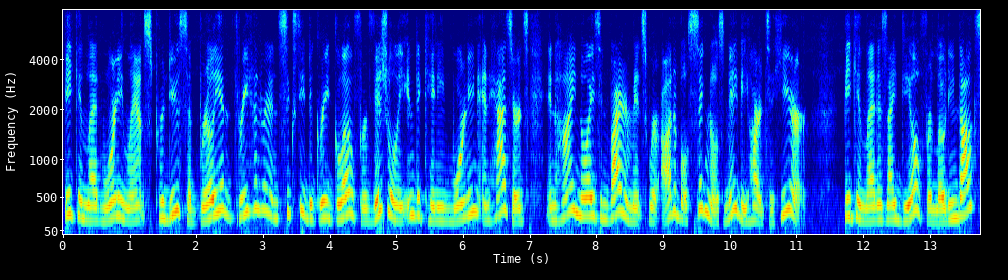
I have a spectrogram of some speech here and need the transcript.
Beacon LED warning lamps produce a brilliant 360 degree glow for visually indicating warning and hazards in high noise environments where audible signals may be hard to hear. Beacon LED is ideal for loading docks,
